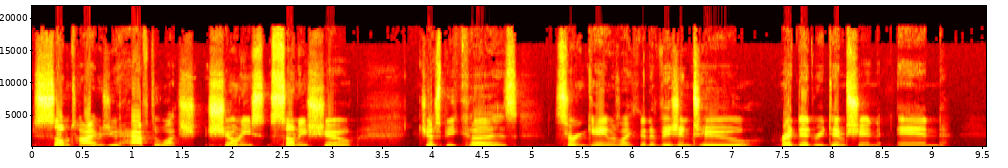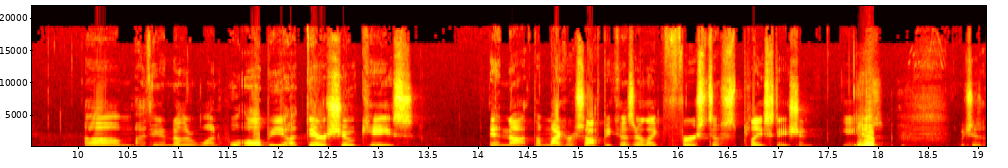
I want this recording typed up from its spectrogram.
sometimes you have to watch Sony's Sony's show just because certain games like the Division Two, Red Dead Redemption, and um, I think another one will all be at their showcase and not the Microsoft because they're like first to PlayStation games. Yep. Which is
